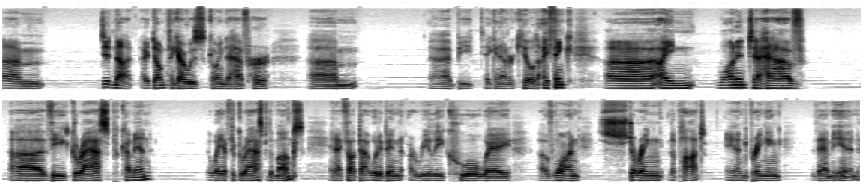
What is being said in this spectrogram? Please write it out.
Um, did not. I don't think I was going to have her um, uh, be taken out or killed. I think uh, I n- wanted to have uh, the grasp come in, the way of the grasp, the monks, and I thought that would have been a really cool way of one stirring the pot and bringing them in.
